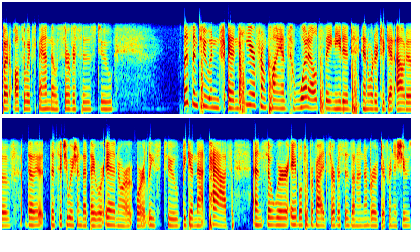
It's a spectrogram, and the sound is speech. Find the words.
but also expand those services to listen to and, and hear from clients what else they needed in order to get out of the, the situation that they were in, or, or at least to begin that path. And so we're able to provide services on a number of different issues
